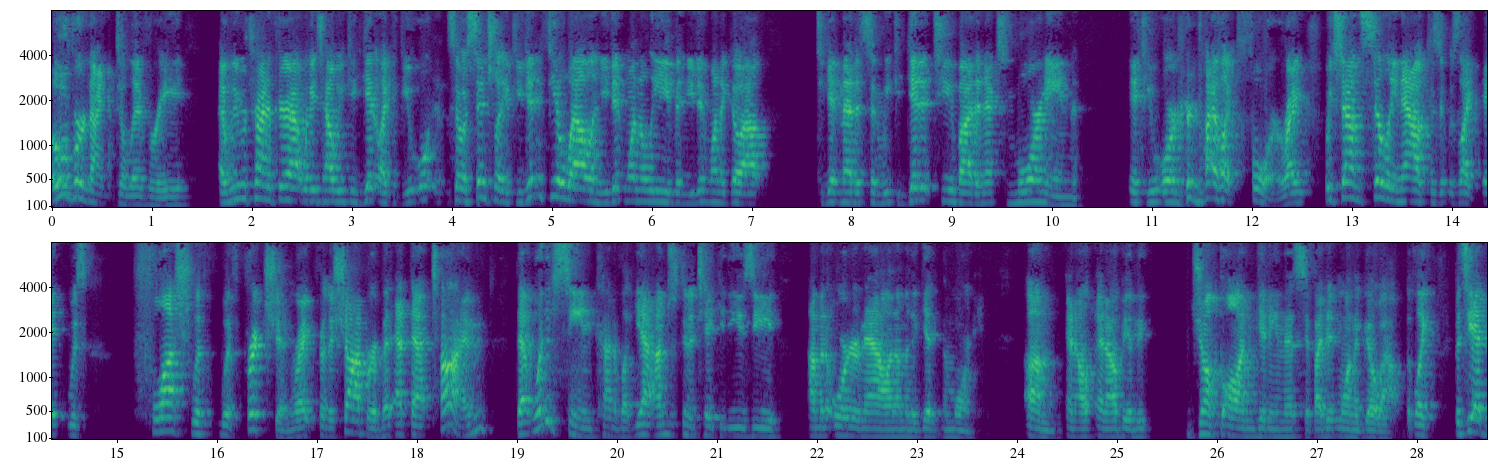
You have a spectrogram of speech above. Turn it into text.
overnight delivery and we were trying to figure out ways how we could get like if you so essentially if you didn't feel well and you didn't want to leave and you didn't want to go out to get medicine. We could get it to you by the next morning if you ordered by like four, right? Which sounds silly now because it was like it was flush with with friction, right, for the shopper. But at that time, that would have seemed kind of like, yeah, I'm just going to take it easy. I'm going to order now, and I'm going to get it in the morning, um, and I'll and I'll be able jump on getting this if I didn't want to go out. But like, but see, that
